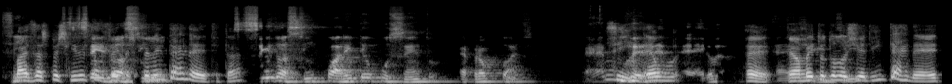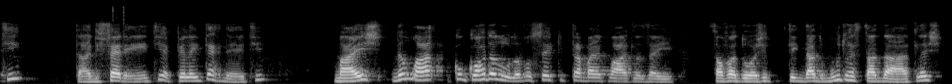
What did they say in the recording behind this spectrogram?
Sim. Mas as pesquisas sendo são feitas assim, pela internet. Tá? Sendo assim, 41% é preocupante. É, Sim, é, um, é, é, é, uma metodologia de internet, tá? diferente, é pela internet. Mas não há. Concorda, Lula? Você que trabalha com a Atlas aí, Salvador, a gente tem dado muito resultado da Atlas.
